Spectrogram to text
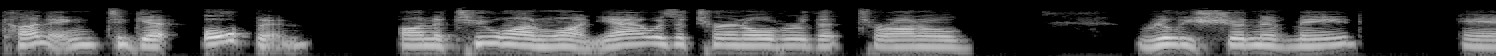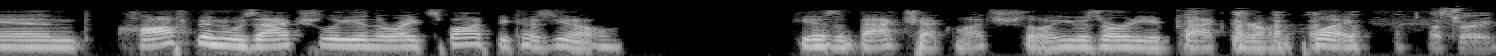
cunning to get open on a two on one. Yeah, it was a turnover that Toronto really shouldn't have made. And Hoffman was actually in the right spot because, you know, he doesn't back check much. So he was already back there on the play. That's right.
